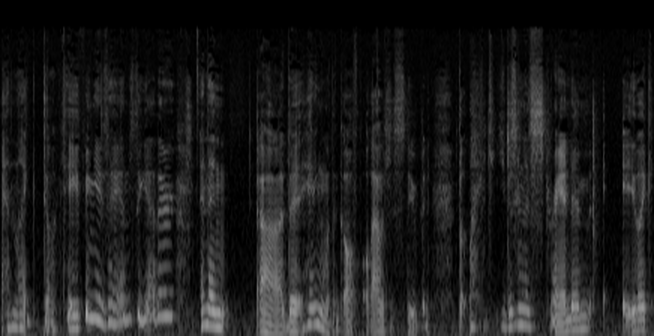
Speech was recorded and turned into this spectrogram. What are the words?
and like duct taping his hands together and then uh the hitting him with a golf ball that was just stupid. But like you're just gonna strand him eh, like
